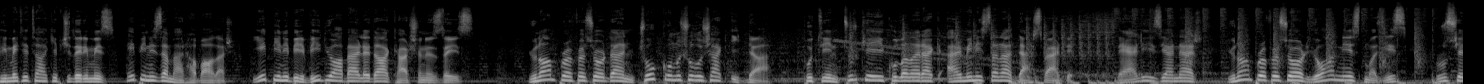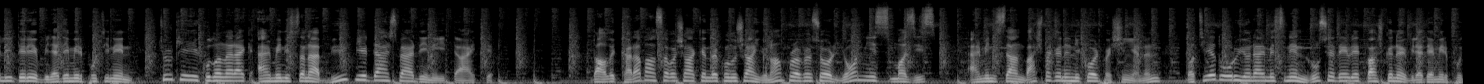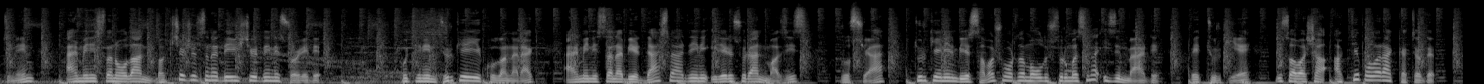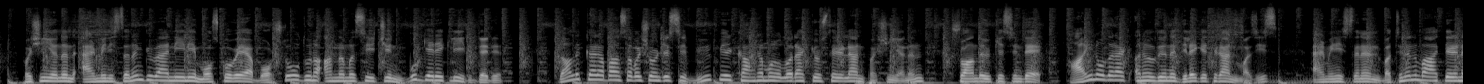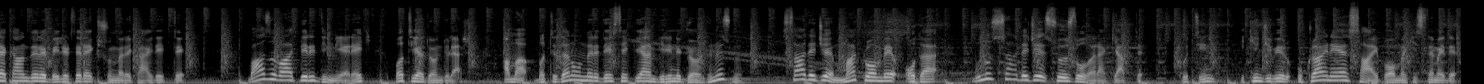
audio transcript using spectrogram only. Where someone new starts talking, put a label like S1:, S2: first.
S1: Kıymetli takipçilerimiz, hepinize merhabalar. Yepyeni bir video haberle daha karşınızdayız. Yunan profesörden çok konuşulacak iddia. Putin Türkiye'yi kullanarak Ermenistan'a ders verdi. Değerli izleyenler, Yunan profesör Ioannis Mazis, Rusya lideri Vladimir Putin'in Türkiye'yi kullanarak Ermenistan'a büyük bir ders verdiğini iddia etti. Dağlık Karabağ Savaşı hakkında konuşan Yunan profesör Ioannis Mazis, Ermenistan Başbakanı Nikol Paşinyan'ın batıya doğru yönelmesinin Rusya Devlet Başkanı Vladimir Putin'in Ermenistan'a olan bakış açısını değiştirdiğini söyledi. Putin'in Türkiye'yi kullanarak Ermenistan'a bir ders verdiğini ileri süren Mazis, Rusya, Türkiye'nin bir savaş ortamı oluşturmasına izin verdi ve Türkiye bu savaşa aktif olarak katıldı. Paşinyan'ın Ermenistan'ın güvenliğini Moskova'ya borçlu olduğunu anlaması için bu gerekliydi dedi. Dağlık Karabağ Savaşı öncesi büyük bir kahraman olarak gösterilen Paşinyan'ın şu anda ülkesinde hain olarak anıldığını dile getiren Maziz, Ermenistan'ın Batı'nın vaatlerine kandığını belirterek şunları kaydetti. Bazı vaatleri dinleyerek Batı'ya döndüler. Ama Batı'dan onları destekleyen birini gördünüz mü? Sadece Macron ve o da bunu sadece sözlü olarak yaptı. Putin ikinci bir Ukrayna'ya sahip olmak istemedi.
